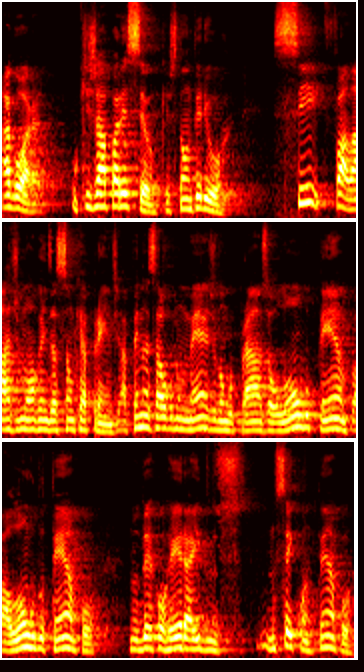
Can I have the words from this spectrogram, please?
Agora, o que já apareceu, questão anterior. Se falar de uma organização que aprende apenas algo no médio e longo prazo, ao longo tempo, ao longo do tempo, no decorrer aí dos não sei quanto tempo,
